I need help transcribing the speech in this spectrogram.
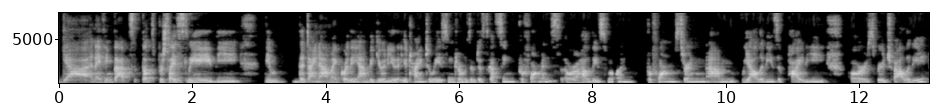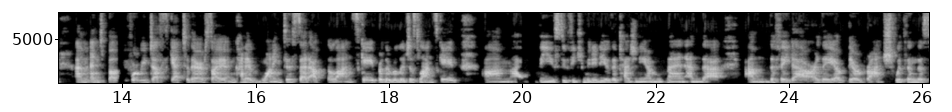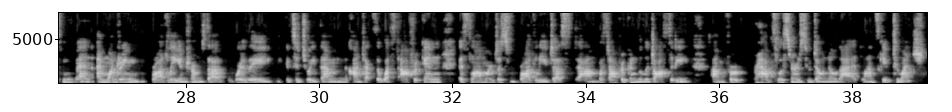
Yeah, and I think that's that's precisely the the the dynamic or the ambiguity that you're trying to raise in terms of discussing performance or how these women perform certain um, realities of piety or spirituality. Um, and but before we just get to there, so I, am kind of wanting to set up the landscape or the religious landscape. Um, the Sufi community of the Tijaniya movement and the um, the Faida are they a, they're a branch within this movement? I'm wondering broadly in terms of where they you could situate them in the context of West African Islam or just broadly just um, West African religiosity um, for perhaps listeners who don't know that landscape too much.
